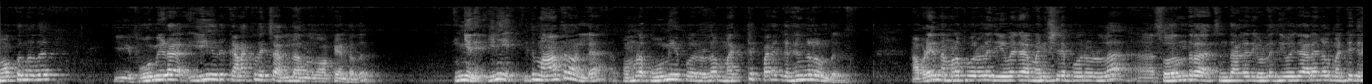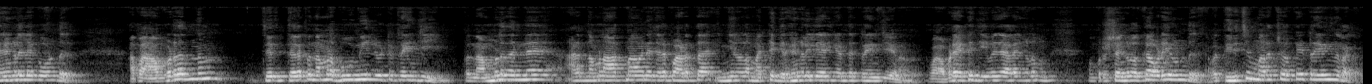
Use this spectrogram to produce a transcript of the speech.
നോക്കുന്നത് ഈ ഭൂമിയുടെ ഈ ഒരു കണക്ക് വെച്ചല്ല നമ്മൾ നോക്കേണ്ടത്. ഇങ്ങനെ ഇനി ഇത് മാത്രമല്ല നമ്മളെ ഭൂമിയെ പോലുള്ള മറ്റ് പല ഗ്രഹങ്ങളുണ്ട്. അവിടെ നമ്മളെ പോലുള്ള ജീവജാ മനുഷ്യരെ പോലുള്ള സ്വതന്ത്ര ചിന്താഗതിയുള്ള ജീവജാലങ്ങൾ മറ്റ് ഗ്രഹങ്ങളിലൊക്കെ ഉണ്ട്. അപ്പൊ അവിടെ നിന്നും ചിലപ്പോൾ നമ്മളെ ഭൂമിയിൽ വിട്ട് ട്രെയിൻ ചെയ്യും. ഇപ്പൊ നമ്മൾ തന്നെ നമ്മൾ ആത്മാവിനെ ചിലപ്പോൾ അടുത്ത ഇങ്ങനെയുള്ള മറ്റ് ഗ്രഹങ്ങളിലായിരിക്കും അടുത്ത് ട്രെയിൻ ചെയ്യണത്. അപ്പൊ അവിടെയൊക്കെ ജീവജാലങ്ങളും വൃക്ഷങ്ങളും ഒക്കെ അവിടെയുണ്ട്. അപ്പൊ തിരിച്ചും മറിച്ചും ഒക്കെ ട്രെയിനിങ് നടക്കും.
